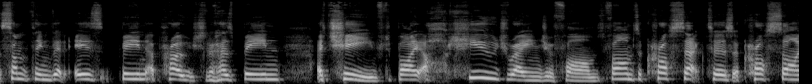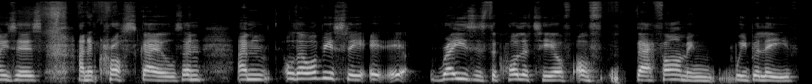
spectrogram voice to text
something that is being approached and has been achieved by a huge range of farms, farms across sectors, across sizes, and across scales. And um, although obviously it, it raises the quality of, of their farming, we believe,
